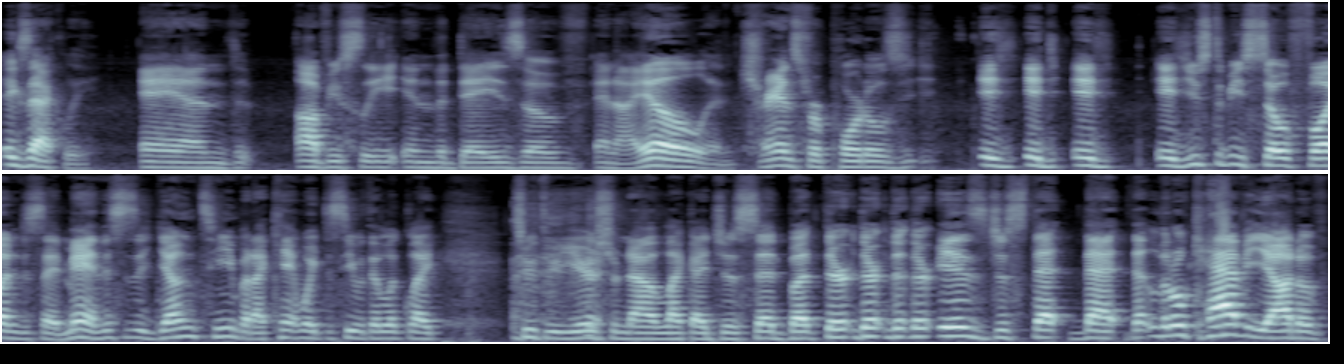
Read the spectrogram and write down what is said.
Exactly. And obviously, in the days of NIL and transfer portals, it, it, it, it used to be so fun to say, man, this is a young team, but I can't wait to see what they look like two, three years from now, like I just said. But there, there, there is just that, that, that little caveat of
